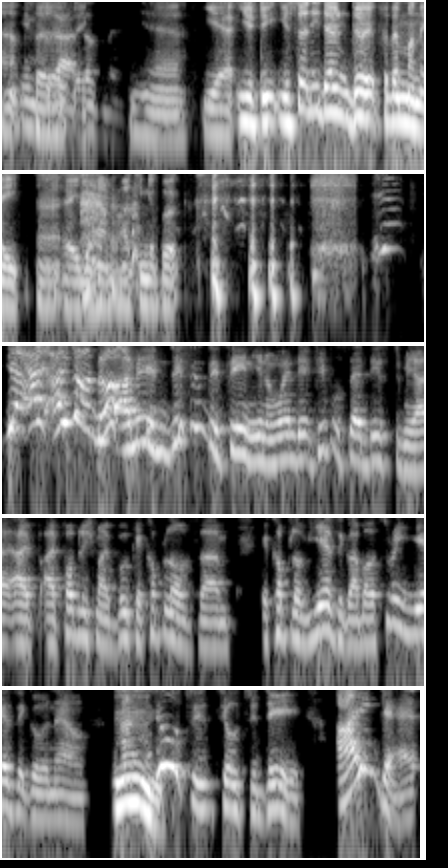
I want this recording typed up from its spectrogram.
Absolutely. into that, doesn't it? Yeah, yeah. You do. You certainly don't do it for the money, uh, Abraham. writing a book. Yeah, I, I don't know. I mean, this is the thing, you know, when they, people said this to me, I, I, I published my book a couple of um, a couple of years ago, about three years ago now, mm. and still to, till today, I get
